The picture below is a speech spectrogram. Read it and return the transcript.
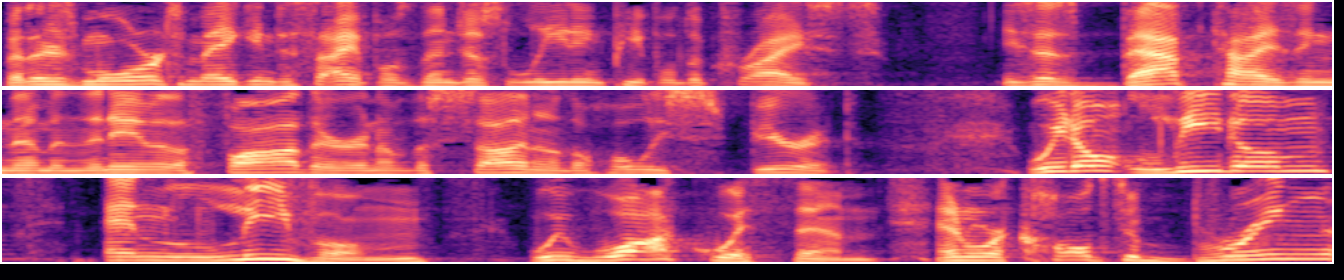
But there's more to making disciples than just leading people to Christ. He says, baptizing them in the name of the Father and of the Son and of the Holy Spirit. We don't lead them and leave them. We walk with them, and we're called to bring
